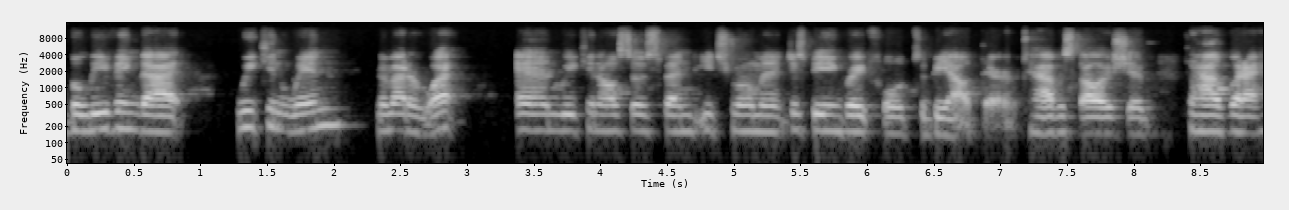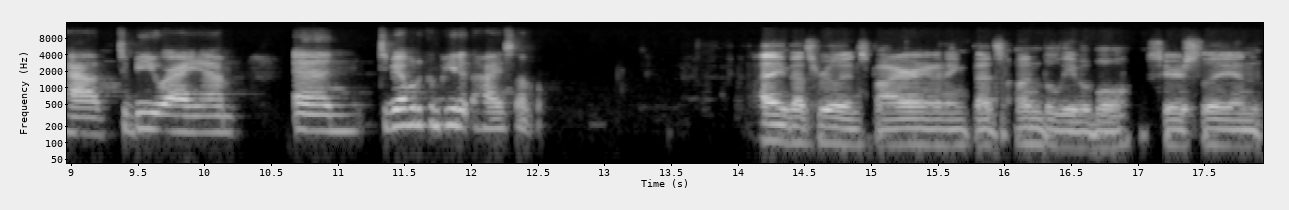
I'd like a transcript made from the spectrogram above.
believing that we can win no matter what. And we can also spend each moment just being grateful to be out there, to have a scholarship, to have what I have, to be where I am, and to be able to compete at the highest level. I think that's really inspiring. I think that's unbelievable, seriously. And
